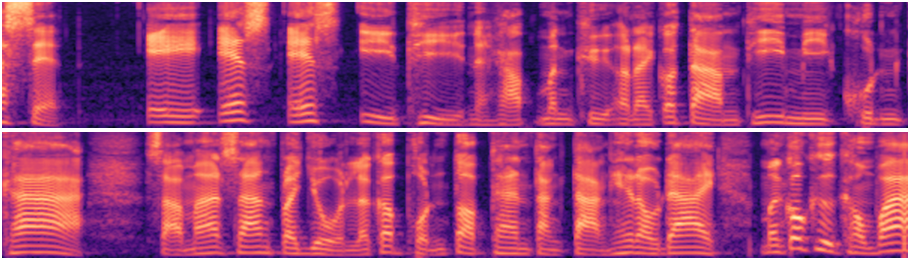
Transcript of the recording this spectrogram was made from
asset A S S E T นะครับ มันคืออะไรก็ตามที่มีคุณค่า สามารถสร้างประโยชน์แล้วก็ผลตอบแทนต่างๆ ให้เราได้ มันก็คือคำว่า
